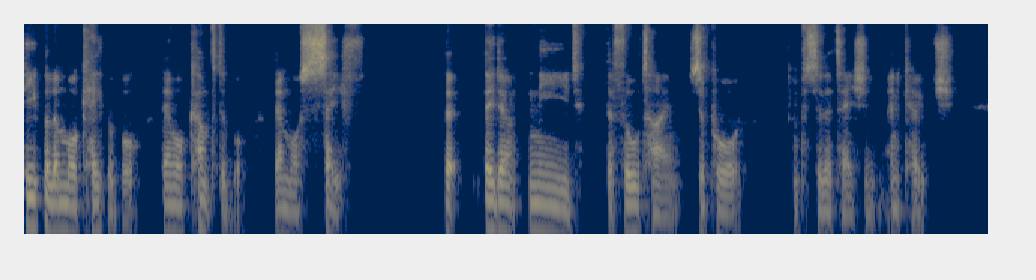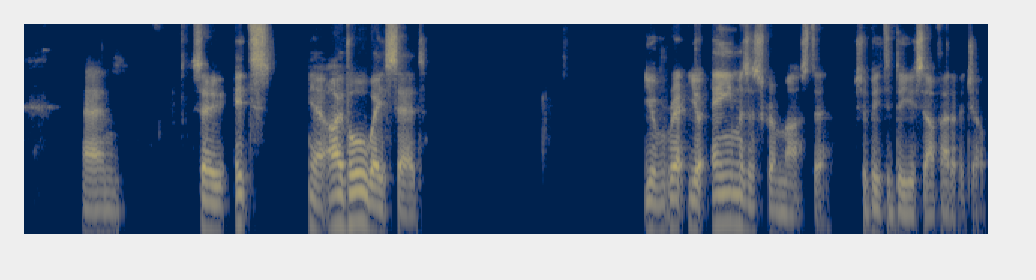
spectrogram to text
People are more capable, they're more comfortable, they're more safe, that they don't need the full-time support and facilitation and coach. Um, so it's, you know, I've always said, your, your aim as a scrum master should be to do yourself out of a job.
